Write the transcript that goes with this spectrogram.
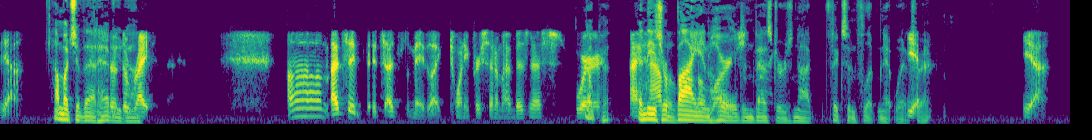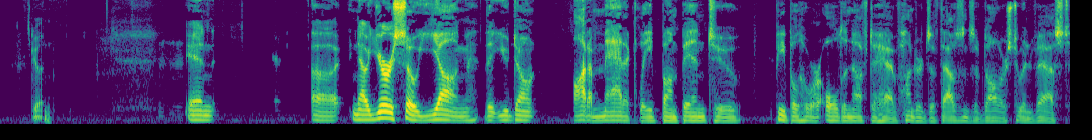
Yeah. How much of that have the, you the done? right. Um, I'd say it's, it's maybe like twenty percent of my business. Where Okay. I and these are a- buy and large- hold investors, not fix and flip nitwits, Yeah. right? Yeah. Good. And uh, now you're so young that you don't automatically bump into people who are old enough to have hundreds of thousands of dollars to invest.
